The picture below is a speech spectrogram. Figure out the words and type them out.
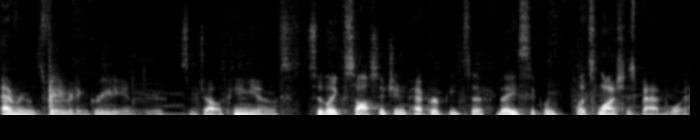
Everyone's favorite ingredient, dude. Some jalapenos. So like sausage and pepper pizza, basically. Let's launch this bad boy.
